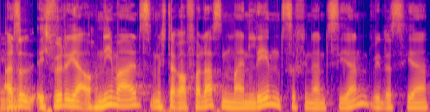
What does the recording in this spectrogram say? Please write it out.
Ja. Also ich würde ja auch niemals mich darauf verlassen, mein Leben zu finanzieren, wie das hier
